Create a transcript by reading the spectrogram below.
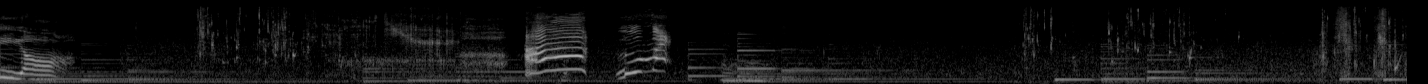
いよ。あーうまい。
